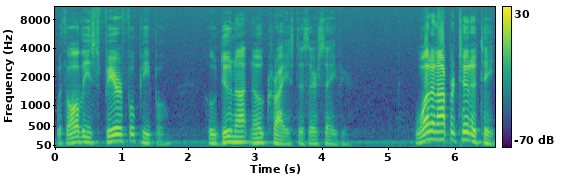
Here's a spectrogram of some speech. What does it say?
with all these fearful people who do not know Christ as their Savior. What an opportunity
